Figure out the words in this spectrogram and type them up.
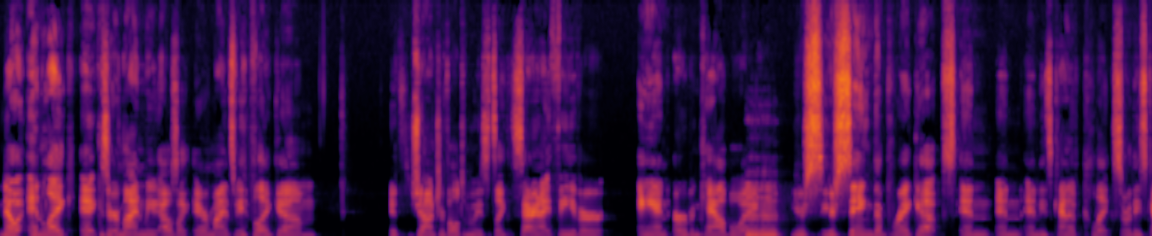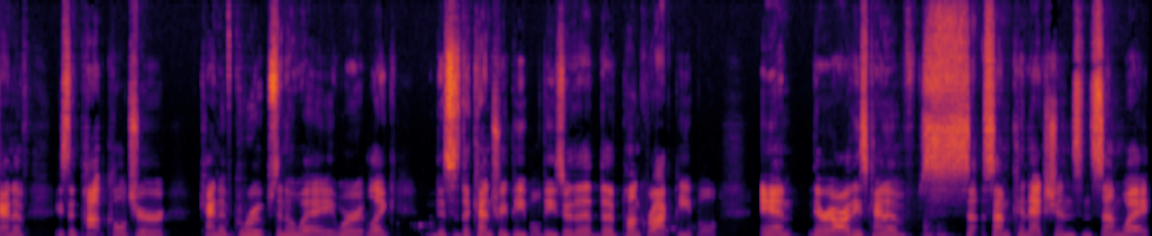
No, and like because it reminded me, I was like, it reminds me of like um, it's John Travolta movies. It's like Saturday Night Fever and Urban Cowboy. Mhm. You're you're seeing the breakups and and and these kind of cliques or these kind of you said pop culture kind of groups in a way where like this is the country people, these are the the punk rock people. And there are these kind of s- some connections in some way,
